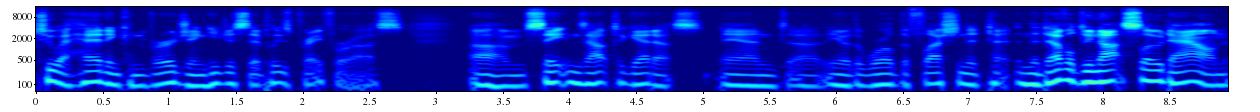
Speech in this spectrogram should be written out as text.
to a head and converging. He just said, "Please pray for us." Um, Satan's out to get us, and uh, you know the world, the flesh, and the, te- and the devil do not slow down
